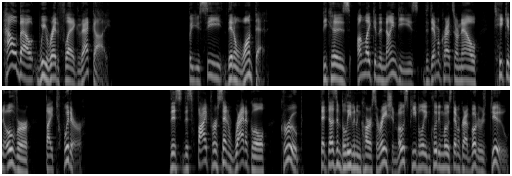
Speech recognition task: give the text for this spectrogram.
How about we red flag that guy? But you see, they don't want that. Because unlike in the 90s, the Democrats are now taken over by Twitter. This this 5% radical group that doesn't believe in incarceration. Most people, including most Democrat voters, do.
